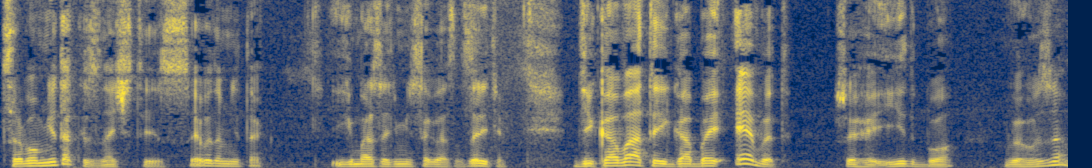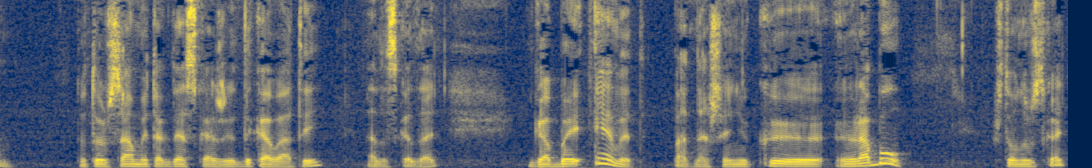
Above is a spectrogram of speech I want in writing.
С рабом не так, значит, и с Эводом не так. И Гемар с этим не согласен. Смотрите. Диковатый габей Эвод, шегаид бо вегузам. Но то же самое тогда скажет диковатый, надо сказать, габей Эвод по отношению к э, рабу. Что нужно сказать?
